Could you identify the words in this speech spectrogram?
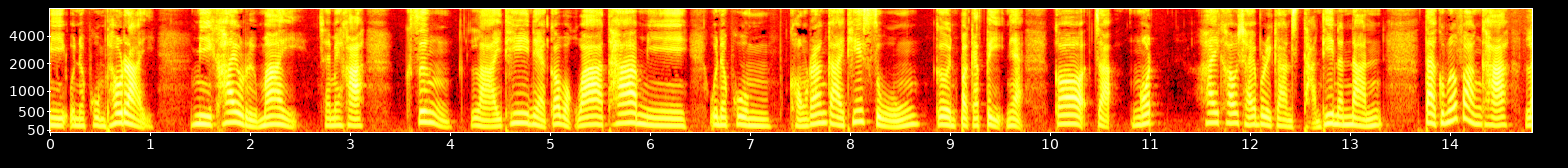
มีอุณหภูมิเท่าไหร่ มีไข้หรือไม่ใช่ไหมคะ ซึ่งหลายที่เนี่ยก็บอกว่าถ้ามีอุณหภูมิของร่างกายที่สูงเกินปกติเนี่ยก็จะงดให้เข้าใช้บริการสถานที่นั้นๆ แต่คุณผู้ฟังคะห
